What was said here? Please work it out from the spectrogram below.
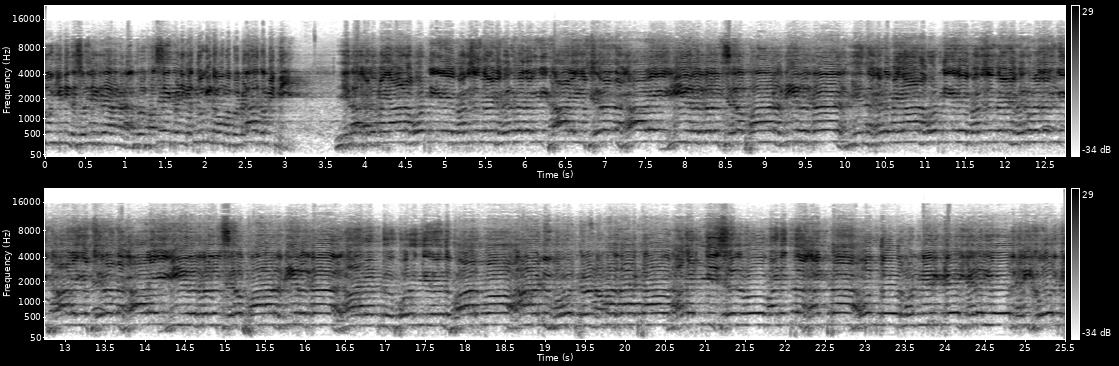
தூக்கி நீங்க சொல்லிடுறாங்க இருக்காங்க ஃபஸ்டை படிக்க தூக்கிட்டு போங்க இப்ப விழா கமிட்டி இதான் கடுமையான போட்டிகளை பரிசுத்தவனை பெறுவதற்கு காலையும் சிறந்த காலை வீரர்கள் சிறப்பான வீரர்கள் இந்த கடுமையான போட்டிகளை பரிசுத்தவனை பெறுவதற்கு காலையும் சிறந்த காலை வீரர்கள் சிறப்பான வீரர்கள் யார் என்று பொறுத்திருந்து பார்ப்போம் நாடு போற்ற நமதாட்டம் நகர்த்தி செல்வோம் அடுத்த கட்டம் மூத்தோர் முன்னிருக்க இளையோர் கைகோர்க்க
